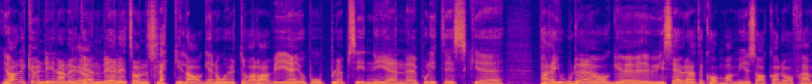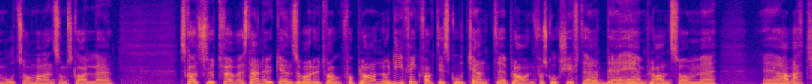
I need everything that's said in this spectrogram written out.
Ja, det er kun de denne uken. Ja. Det er litt sånn slekk i laget nå utover. da. Vi er jo på oppløpssiden i en eh, politisk eh, periode, og eh, vi ser jo det at det kommer mye saker nå frem mot sommeren som skal eh, skal sluttføres. Denne uken så var det utvalg for plan, og de fikk faktisk godkjent planen plan for skogskifte. Det er en plan som eh, Eh, har vært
